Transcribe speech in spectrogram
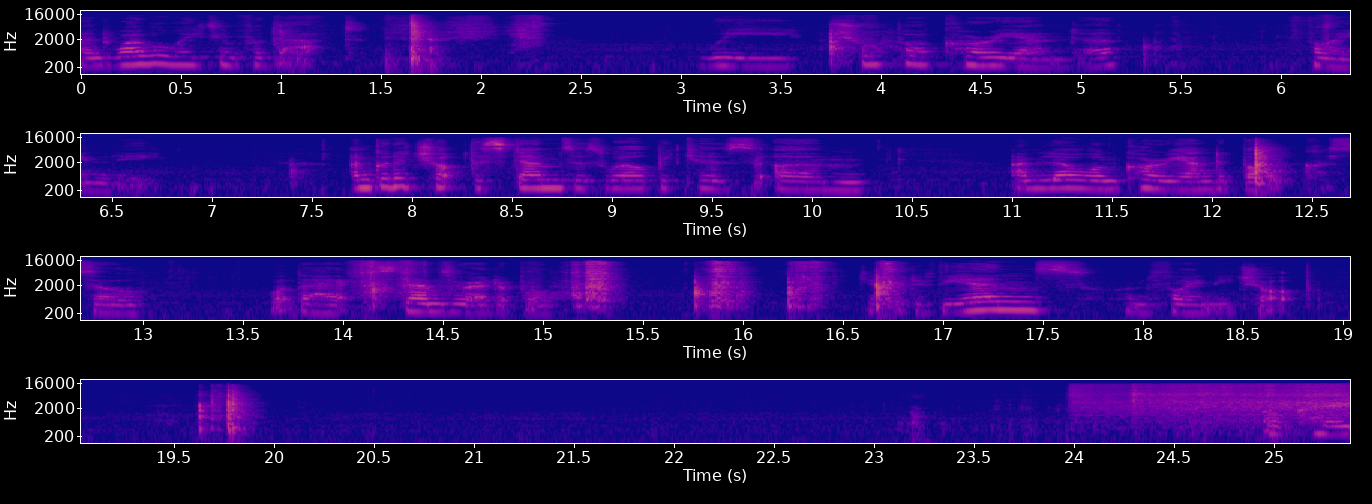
And while we're waiting for that, we chop our coriander finely. I'm going to chop the stems as well because um, I'm low on coriander bulk, so what the heck, stems are edible. Get rid of the ends and finely chop. Okay,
